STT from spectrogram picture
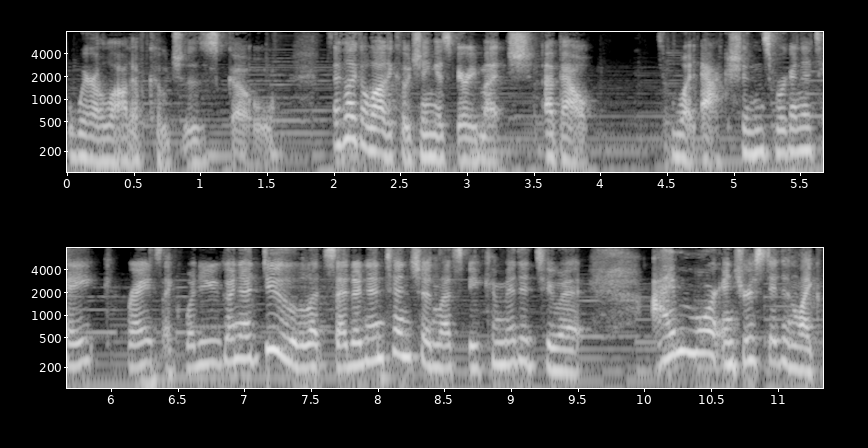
where a lot of coaches go. I feel like a lot of coaching is very much about what actions we're going to take, right? It's like, what are you going to do? Let's set an intention. Let's be committed to it. I'm more interested in like,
